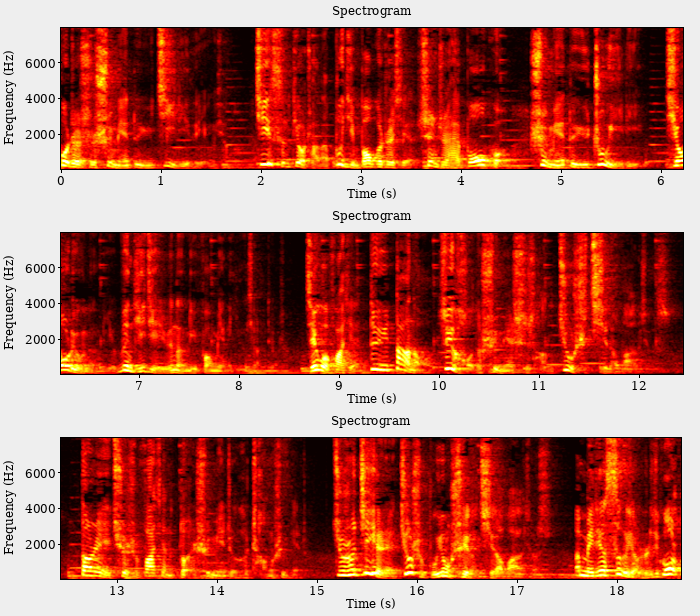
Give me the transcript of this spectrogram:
或者是睡眠对于记忆力的影响。这次的调查呢，不仅包括这些，甚至还包括睡眠对于注意力、交流能力、问题解决能力方面的影响调查。结果发现，对于大脑最好的睡眠时长就是七到八个小时。当然，也确实发现了短睡眠者和长睡眠者，就是说这些人就是不用睡到七到八个小时，那每天四个小时就够了。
